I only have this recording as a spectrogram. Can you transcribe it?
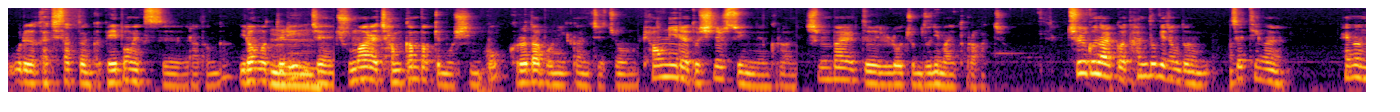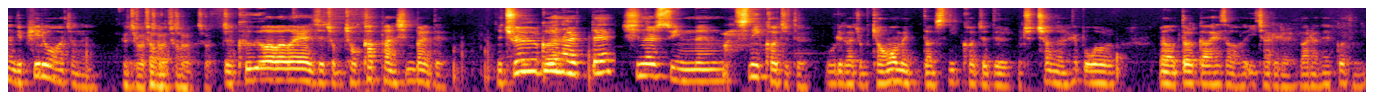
우리가 같이 샀던 그 베이퍼맥스라던가 이런 것들이 음. 이제 주말에 잠깐밖에 못 신고 그러다 보니까 이제 좀 평일에도 신을 수 있는 그런 신발들로 좀 눈이 많이 돌아갔죠. 출근할 것 한두 개 정도는 세팅을 해놓는 게 필요하잖아요. 그쵸 그쵸. 이제 그거에 이제 좀 적합한 신발들. 이제 출근할 때 신을 수 있는 스니커즈들, 우리가 좀 경험했던 스니커즈들 추천을 해보면 어떨까 해서 이 자리를 마련했거든요.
